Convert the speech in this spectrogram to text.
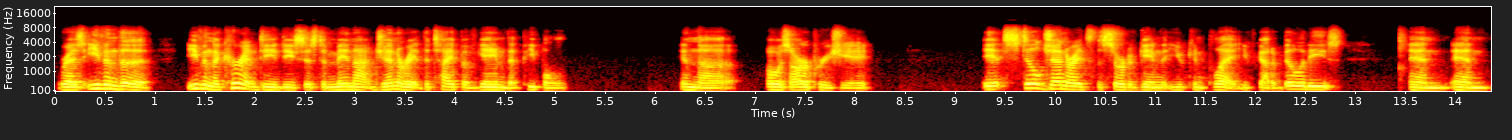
Whereas even the even the current D&D system may not generate the type of game that people in the OSR appreciate. It still generates the sort of game that you can play. You've got abilities, and and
